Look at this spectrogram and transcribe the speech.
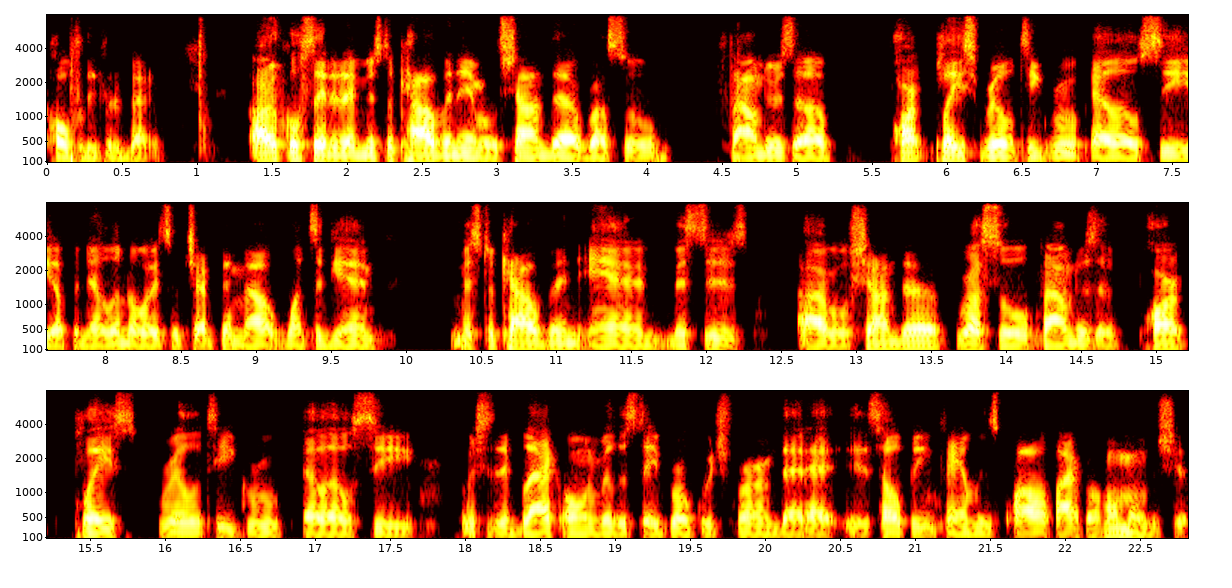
hopefully for the better. Article stated that Mr. Calvin and Roshonda Russell, founders of Park Place Realty Group LLC up in Illinois, so check them out. Once again, Mr. Calvin and Mrs. Uh, Russell, founders of Park Place Realty Group LLC, which is a Black-owned real estate brokerage firm that ha- is helping families qualify for homeownership.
